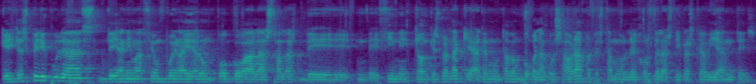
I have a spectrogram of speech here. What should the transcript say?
¿Crees que las películas de animación pueden ayudar un poco a las salas de, de, cine? Que aunque es verdad que ha remontado un poco la cosa ahora, pero estamos lejos de las cifras que había antes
